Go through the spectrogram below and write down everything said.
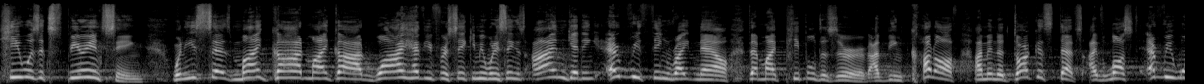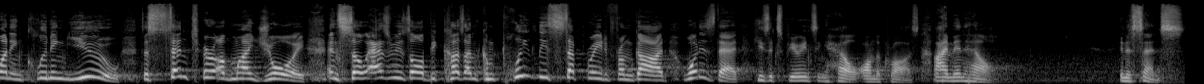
he was experiencing, when he says, My God, my God, why have you forsaken me? What he's saying is, I'm getting everything right now that my people deserve. I've been cut off. I'm in the darkest depths. I've lost everyone, including you, the center of my joy. And so, as a result, because I'm completely separated from God, what is that? He's experiencing hell on the cross. I'm in hell, in a sense.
